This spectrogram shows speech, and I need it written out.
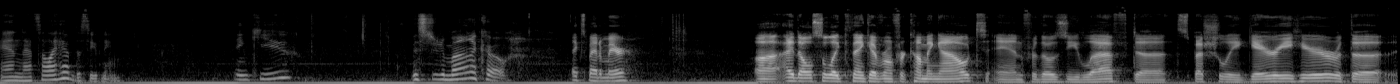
And that's all I have this evening. Thank you. Mr. DeMonaco. Thanks, Madam Mayor. Uh, I'd also like to thank everyone for coming out, and for those of you left, uh, especially Gary here with the,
